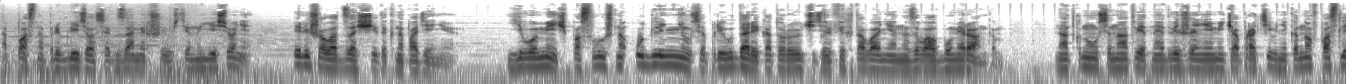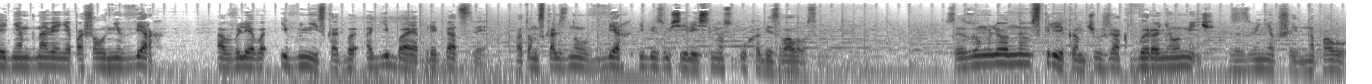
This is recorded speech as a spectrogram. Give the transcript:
опасно приблизился к замершей у стены Есёне, перешел от защиты к нападению. Его меч послушно удлинился при ударе, который учитель фехтования называл бумерангом. Наткнулся на ответное движение меча противника, но в последнее мгновение пошел не вверх, а влево и вниз, как бы огибая препятствие, потом скользнул вверх и без усилий снес ухо безволосым. С изумленным вскриком чужак выронил меч, зазвеневший на полу.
